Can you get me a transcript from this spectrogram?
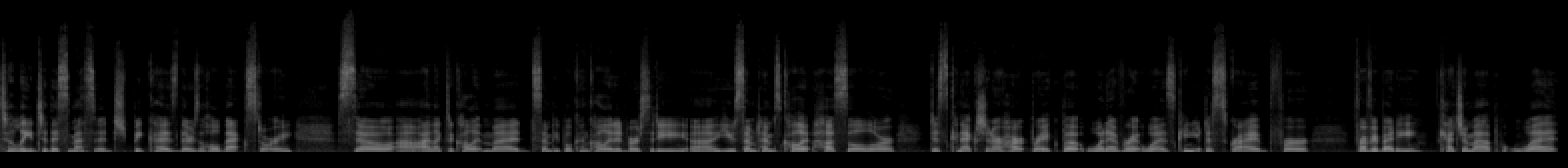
to lead to this message because there's a whole backstory. So uh, I like to call it mud. Some people can call it adversity. Uh, you sometimes call it hustle or disconnection or heartbreak, but whatever it was, can you describe for for everybody, catch them up, what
